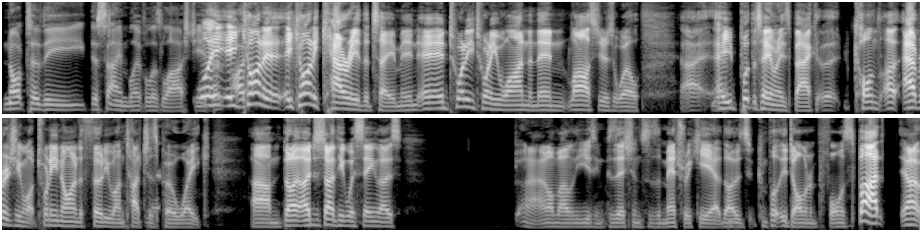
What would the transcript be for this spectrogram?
not to the, the same level as last year. Well, he kind of he kind of carried the team in, in 2021 and then last year as well. Uh, Yeah. He put the team on his back, uh, con- uh, averaging what 29 to 31 touches per week. Um, but I just don't think we're seeing those. Uh, I'm only using possessions as a metric here. Those completely dominant performances. But uh,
